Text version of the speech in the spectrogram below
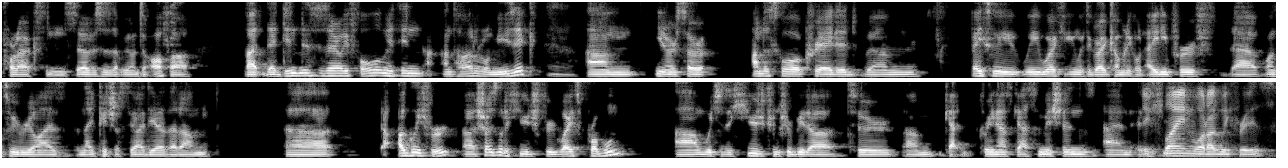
products and services that we want to offer, but they didn't necessarily fall within Untitled or music. Mm. Um, you know, so Underscore created um, basically we were working with a great company called 80 Proof. Uh, once we realized, and they pitched us the idea that um, uh, ugly fruit uh, show's got a huge food waste problem, um, which is a huge contributor to um, greenhouse gas emissions. And it's a hu- Explain what ugly fruit is.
